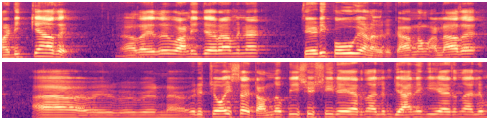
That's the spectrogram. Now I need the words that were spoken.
മടിക്കാതെ അതായത് വാണിജ്യറാമിനെ തേടി പോവുകയാണ് അവർ കാരണം അല്ലാതെ പിന്നെ ഒരു ചോയ്സായിട്ട് അന്ന് പി ജാനകി ആയിരുന്നാലും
